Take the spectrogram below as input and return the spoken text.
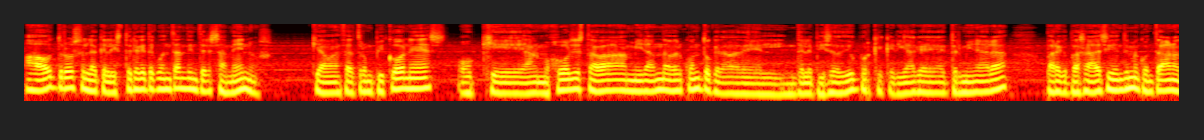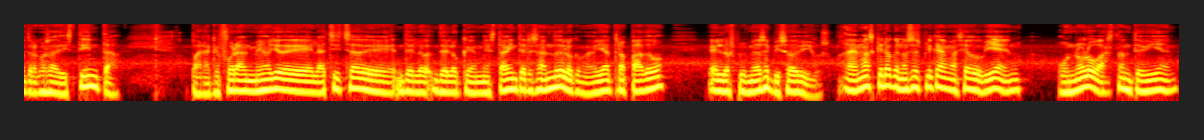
a otros en la que la historia que te cuentan te interesa menos, que avanza a trompicones o que a lo mejor yo estaba mirando a ver cuánto quedaba del, episodio porque quería que terminara para que pasara al siguiente y me contaran otra cosa distinta para que fuera el meollo de la chicha de, lo, de, lo, que me estaba interesando, de lo que me había atrapado en los primeros episodios. Además creo que no se explica demasiado bien, o no lo bastante bien,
